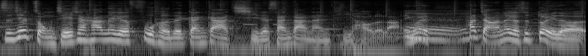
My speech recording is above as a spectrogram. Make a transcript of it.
直接总结一下他那个复合的尴尬期的三大难题好了啦，因为他讲的那个是对的。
